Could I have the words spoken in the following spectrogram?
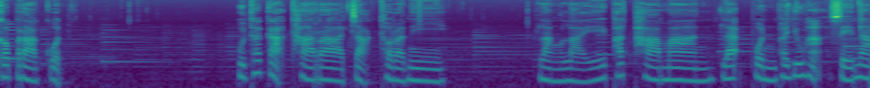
ก็ปรากฏ หุทกะธาราจากธรณี หลังไหลพัดพามานและพลพยุหะเสนา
